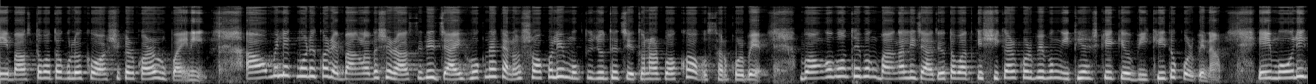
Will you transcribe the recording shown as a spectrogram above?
এই বাস্তবতাগুলোকে অস্বীকার করার উপায় নেই। আওয়ামী লীগ মনে করে বাংলাদেশের রাজনীতি যাই হোক না কেন, সকলেই মুক্তিযুদ্ধের চেতনার পক্ষে অবস্থান করবে। বঙ্গবন্ধু এবং বাঙালি জাতীয়তাবাদকে স্বীকার করবে এবং ইতিহাসকে কেউ বিকৃত করবে না। এই মৌলিক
